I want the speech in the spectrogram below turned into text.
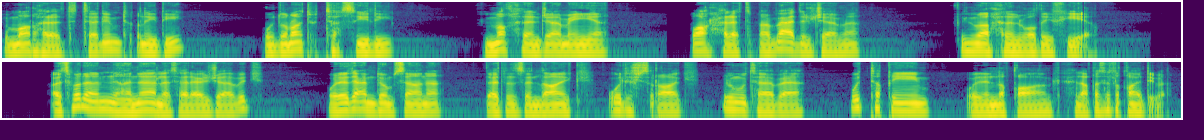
في مرحلة التعليم التقليدي ودراته التحصيلي في المرحلة الجامعية مرحلة ما بعد الجامعة في المرحلة الوظيفية. أتمنى أنها نالت على إعجابك ولدعم دوم سانا لا تنسى اللايك والاشتراك والمتابعة والتقييم وإلى اللقاء في الحلقة القادمة.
